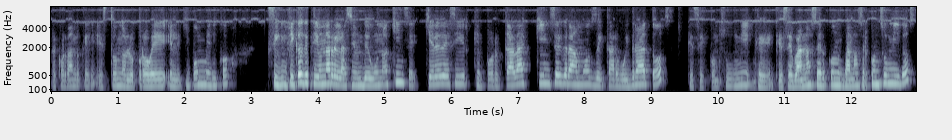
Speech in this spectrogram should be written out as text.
recordando que esto no lo provee el equipo médico, significa que tiene una relación de 1 a 15. Quiere decir que por cada 15 gramos de carbohidratos que se, consume, que, que se van, a ser, van a ser consumidos,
